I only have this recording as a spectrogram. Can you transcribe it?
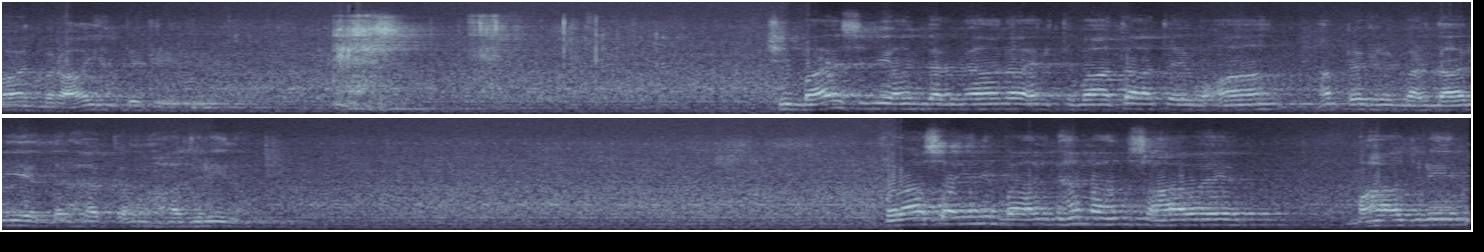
وقت برائی ہم فکری ہوئی چی باعث بھی ان درمیانا ارتباطات و آن ہم فکر برداری ہے در حق ہم حاضرین ہوں خلاصہ یعنی باین ہم ہم صحابہ مہاجرین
